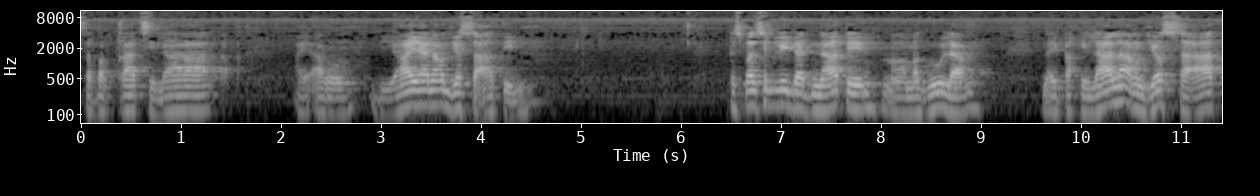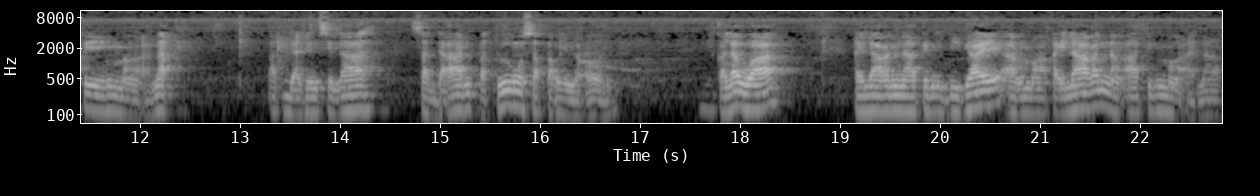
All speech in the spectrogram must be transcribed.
sapagkat sila ay ang biyaya ng Diyos sa atin. Responsibilidad natin, mga magulang, na ipakilala ang Diyos sa ating mga anak at dalhin sila sa daan patungo sa Panginoon. Kalawa, kailangan natin ibigay ang mga kailangan ng ating mga anak.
